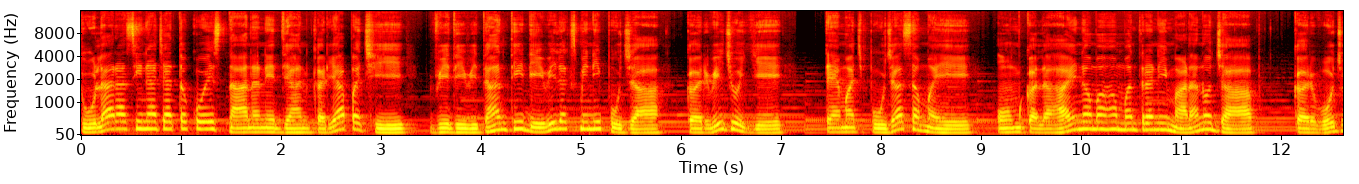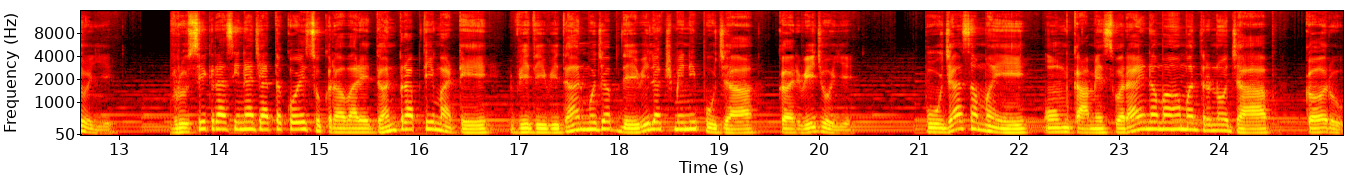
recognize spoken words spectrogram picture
તુલા રાશિના જાતકોએ સ્નાન અને ધ્યાન કર્યા પછી વિધિ વિધાનથી દેવી લક્ષ્મીની પૂજા કરવી જોઈએ. તેમજ પૂજા સમયે ઓમ કલહાય નમઃ મંત્રની માળાનો જાપ કરવો જોઈએ. વૃશ્ચિક રાશિના જાતકોએ શુક્રવારે ધન પ્રાપ્તિ માટે વિધિ વિધાન મુજબ દેવી લક્ષ્મીની પૂજા કરવી જોઈએ. પૂજા સમયે ઓમ કામેશ્વરાય નમઃ મંત્રનો જાપ કરો.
